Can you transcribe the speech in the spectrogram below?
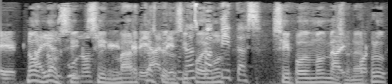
eh, No, hay no, sin, algunos sin marcas, pero sí podemos, papitas. sí podemos mencionar Hay, por-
